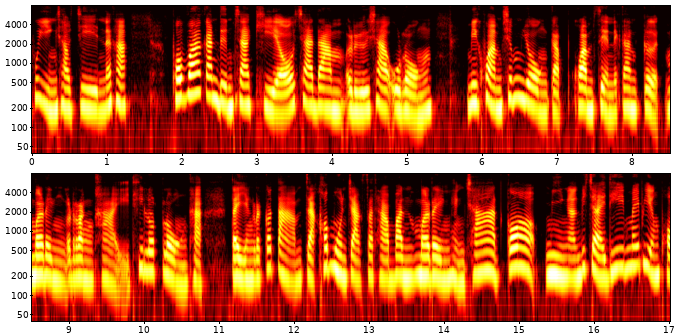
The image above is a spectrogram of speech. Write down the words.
ผู้หญิงชาวจีนนะคะ พบว่าการดื่มชาเขียว ชาดำหรือชาอูหลง มีความเชื่อมโยงกับความเสี่ยงในการเกิดมะเร็งรังไข่ที่ลดลงค่ะ แต่อย่างไรก็ตามจากข้อมูลจากสถาบันมะเร็งแห่งชาติ ก็มีงานวิจัยที่ไม่เพียงพอ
